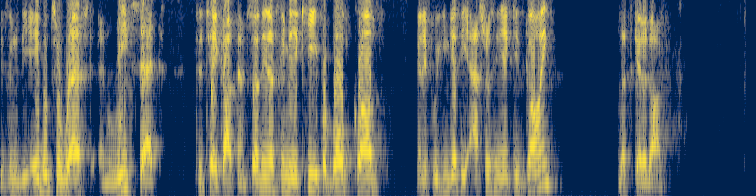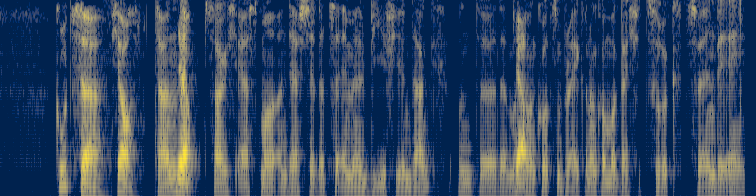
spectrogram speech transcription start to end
is going to be able to rest and reset to take out them. So I think that's going to be the key for both clubs. And if we can get the Astros and Yankees going, let's get it on. Gut, Sir. Ja, dann ja. sage ich erstmal an der Stelle zur MLB vielen Dank und äh, dann machen ja. wir einen kurzen Break und dann kommen wir gleich zurück zur NBA.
